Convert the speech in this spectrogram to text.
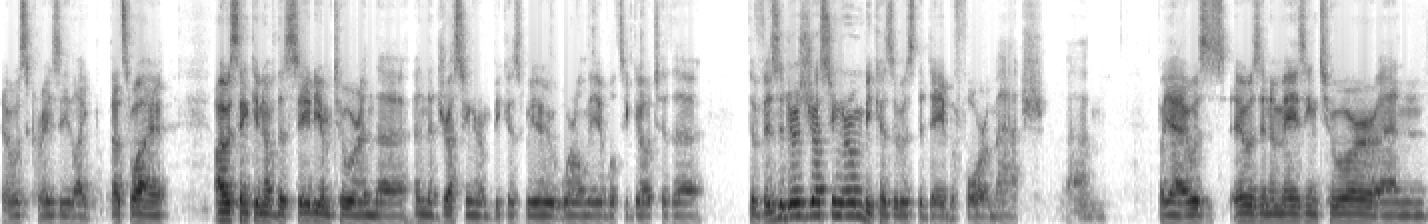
It was crazy. Like that's why I was thinking of the stadium tour in the in the dressing room because we were only able to go to the the visitors dressing room because it was the day before a match. Um, but yeah, it was it was an amazing tour, and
